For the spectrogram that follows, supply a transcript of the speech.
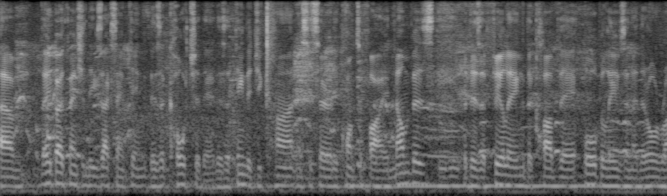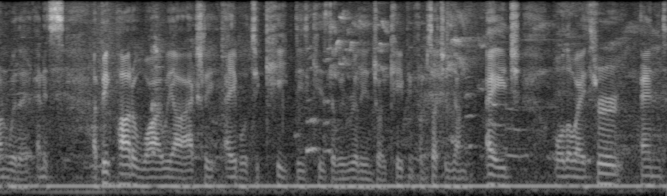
Um, they both mentioned the exact same thing. There's a culture there. There's a thing that you can't necessarily quantify in numbers, but there's a feeling. The club there all believes in it. They all run with it, and it's a big part of why we are actually able to keep these kids that we really enjoy keeping from such a young age all the way through and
